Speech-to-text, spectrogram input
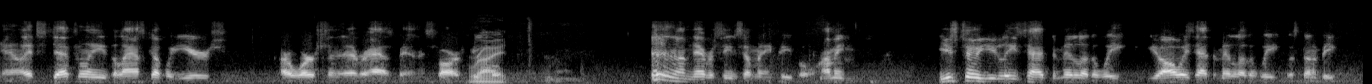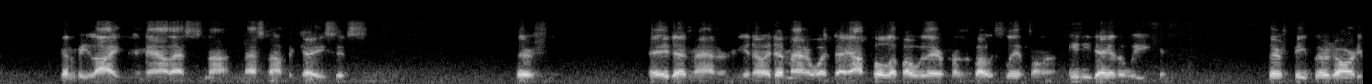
You know, it's definitely the last couple of years are worse than it ever has been as far as people. Right. I've never seen so many people. I mean, used to you at least had the middle of the week. You always had the middle of the week was going to be going to be light, and now that's not that's not the case. It's there's it doesn't matter. You know, it doesn't matter what day. I pull up over there from the boat slips on a, any day of the week, and there's people. There's already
